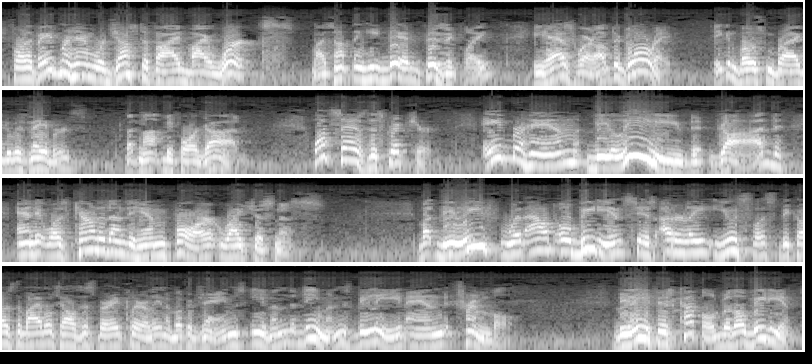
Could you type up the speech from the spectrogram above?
For if Abraham were justified by works, by something he did physically, he has whereof to glory. He can boast and brag to his neighbors, but not before God. What says the Scripture? Abraham believed God, and it was counted unto him for righteousness. But belief without obedience is utterly useless because the Bible tells us very clearly in the book of James, even the demons believe and tremble. Belief is coupled with obedience,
